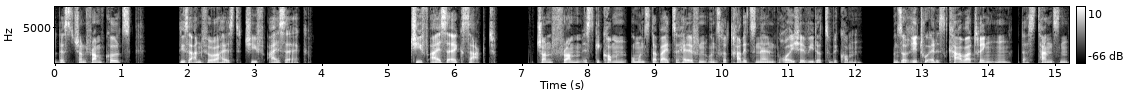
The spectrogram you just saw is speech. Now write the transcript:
des John Frum-Kults. Dieser Anführer heißt Chief Isaac. Chief Isaac sagt, John Frum ist gekommen, um uns dabei zu helfen, unsere traditionellen Bräuche wiederzubekommen. Unser rituelles Kava-Trinken, das Tanzen.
